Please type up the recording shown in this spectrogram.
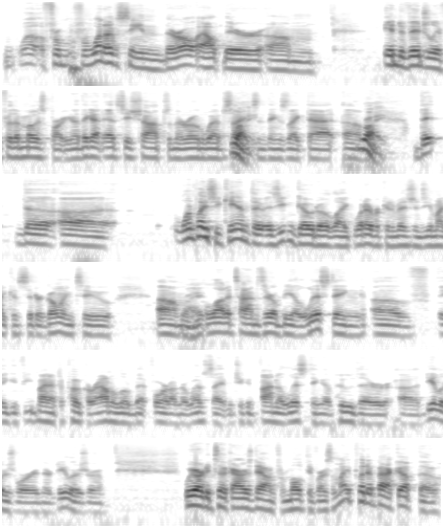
Well, from from what I've seen, they're all out there um, individually for the most part. You know, they got Etsy shops and their own websites right. and things like that. Um, right. The the uh, one place you can though is you can go to like whatever conventions you might consider going to. Um, right. A lot of times there'll be a listing of if you might have to poke around a little bit for it on their website, but you can find a listing of who their uh, dealers were in their dealers room we already took ours down for multiverse. I might put it back up though,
